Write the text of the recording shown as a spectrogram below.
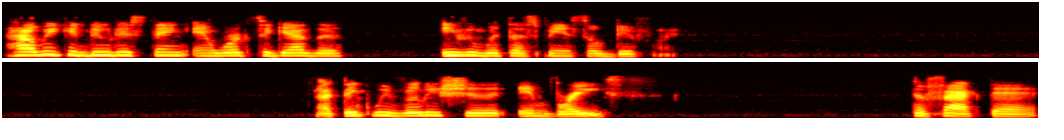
how we can do this thing and work together, even with us being so different. I think we really should embrace the fact that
